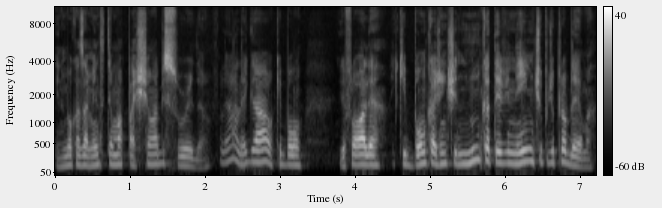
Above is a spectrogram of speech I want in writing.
e no meu casamento tem uma paixão absurda. Eu falei: Ah, legal, que bom. Ele falou: Olha, que bom que a gente nunca teve nenhum tipo de problema.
